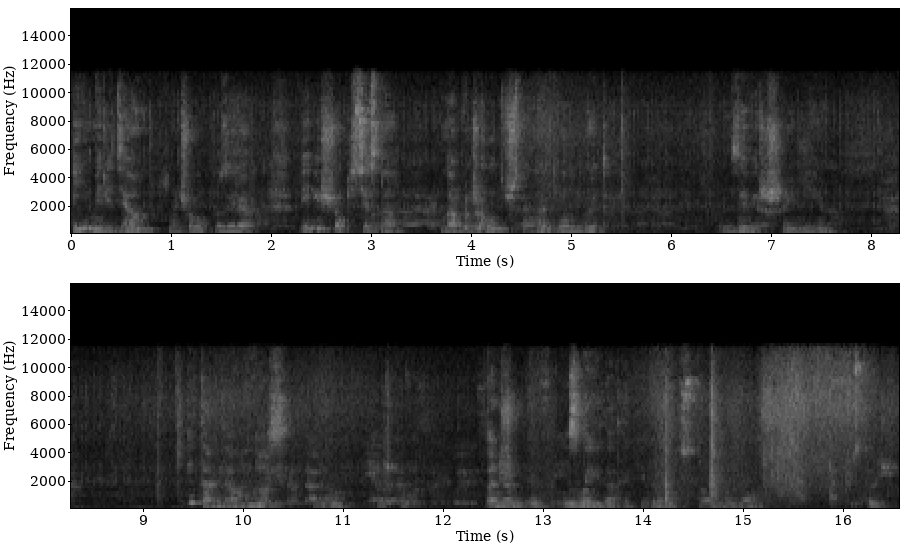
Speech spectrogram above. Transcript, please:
и меридиан мочевого пузыря. И еще, естественно, на поджелудочной, но это будет завершение. И тогда у нас, ну, они же злые, да, такие, громкие да? Чувствуешь?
